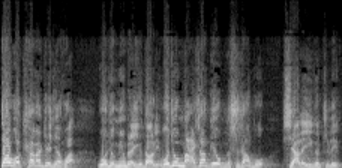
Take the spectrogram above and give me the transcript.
当我看完这件话，我就明白了一个道理，我就马上给我们的市场部下了一个指令。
